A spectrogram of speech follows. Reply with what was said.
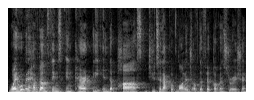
When women have done things incorrectly in the past due to lack of knowledge of the fiqh of menstruation,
